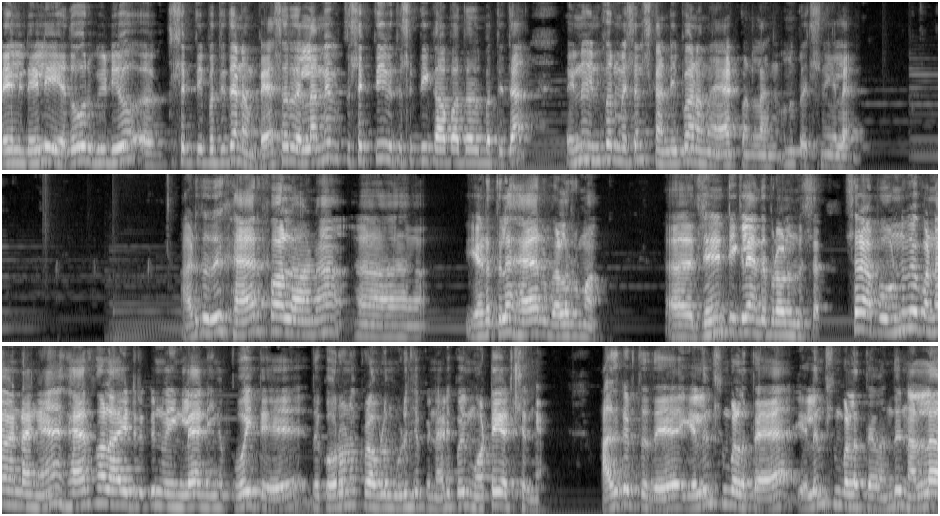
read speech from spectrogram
டெய்லி டெய்லி ஏதோ ஒரு வீடியோ வித்து சக்தி பற்றி தான் நம்ம பேசுறது எல்லாமே வித்து சக்தி வித்து சக்தி காப்பாற்றுறத பற்றி தான் இன்னும் இன்ஃபர்மேஷன்ஸ் கண்டிப்பாக நம்ம ஆட் பண்ணலாங்க ஒன்றும் பிரச்சனை இல்லை. அடுத்தது ஹேர் ஃபால் ஆனால் இடத்துல ஹேர் வளருமா? ஜெனட்டிக்கெலாம் எந்த ப்ராப்ளம் இல்லை சார் சார் அப்போ ஒன்றுமே பண்ண வேண்டாங்க. ஹேர் ஃபால் ஆகிட்டு இருக்குன்னு வைங்களேன் நீங்கள் போயிட்டு இந்த கொரோனா ப்ராப்ளம் முடிஞ்ச பின்னாடி போய் மொட்டை அடிச்சிருங்க. அதுக்கடுத்தது எலுமிச்சம்பழத்தை எலுமிச்சம்பழத்தை வந்து நல்லா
